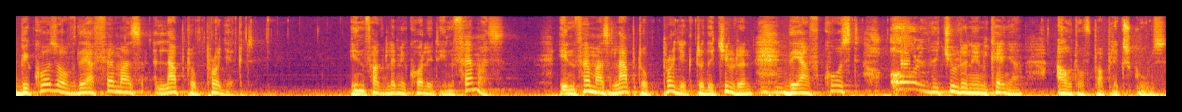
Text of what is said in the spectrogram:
because of their famous laptop project, in fact, let me call it infamous, infamous laptop project to the children, mm -hmm. they have caused all the children in Kenya out of public schools.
